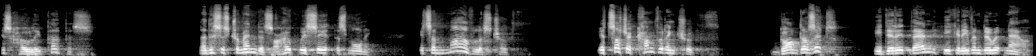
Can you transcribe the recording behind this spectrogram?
his holy purpose. Now, this is tremendous. I hope we see it this morning. It's a marvelous truth. It's such a comforting truth. God does it. He did it then. He can even do it now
